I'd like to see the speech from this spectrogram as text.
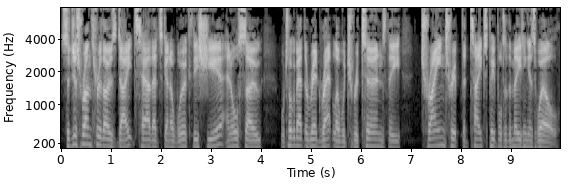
So just run through those dates, how that's going to work this year, and also we'll talk about the Red Rattler, which returns the train trip that takes people to the meeting as well.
